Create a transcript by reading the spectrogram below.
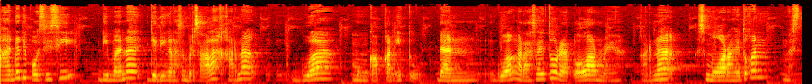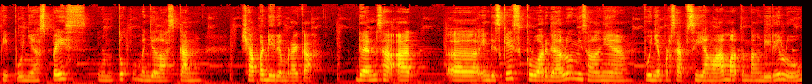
ada di posisi di mana jadi ngerasa bersalah karena gue mengungkapkan itu. Dan gue ngerasa itu red alarm ya karena semua orang itu kan mesti punya space untuk menjelaskan siapa diri mereka dan saat uh, in this case keluarga lu misalnya punya persepsi yang lama tentang diri lu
